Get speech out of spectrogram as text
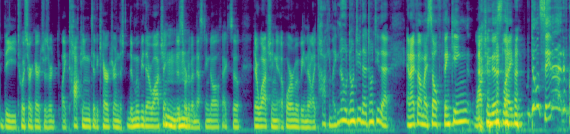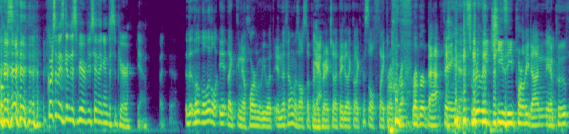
the Toy Story characters are like talking to the character in the, the movie they're watching. Mm-hmm. There's sort of a nesting doll effect. So they're watching a horror movie and they're like talking like, no, don't do that, don't do that. And I found myself thinking, watching this, like, don't say that. Of course, of course, somebody's gonna disappear if you say they're gonna disappear. Yeah, but The, the, the little it, like you know horror movie within the film is also pretty Yeah. great too. Like they do like like this little flake rubber, rubber bat thing. It's really cheesy, poorly done. You know, poof,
